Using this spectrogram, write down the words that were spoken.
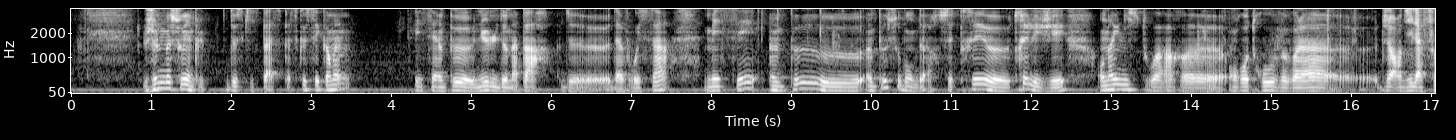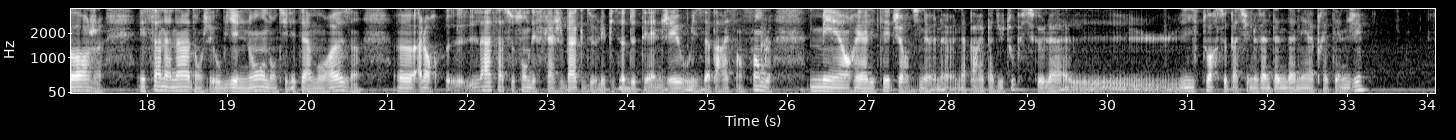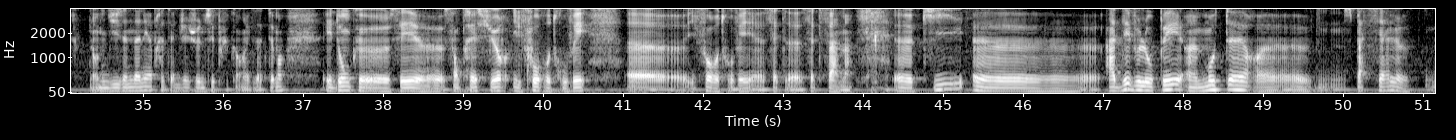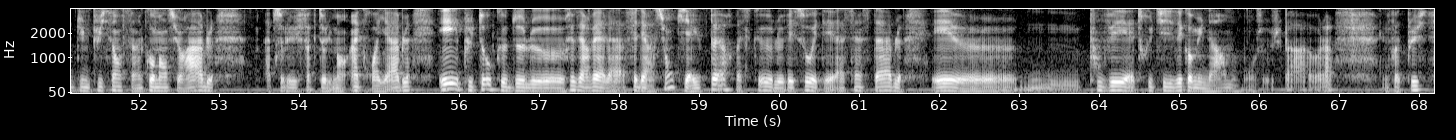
Je ne me souviens plus de ce qui se passe, parce que c'est quand même, et c'est un peu nul de ma part d'avouer ça, mais c'est un peu, euh, un peu secondaire. C'est très, euh, très léger. On a une histoire, euh, on retrouve voilà Jordi Laforge et sa nana dont j'ai oublié le nom, dont il était amoureuse. Alors là, ça, ce sont des flashbacks de l'épisode de TNG où ils apparaissent ensemble, mais en réalité, Jordi n'apparaît pas du tout puisque l'histoire se passe une vingtaine d'années après TNG. Une dizaine d'années après TNG, je ne sais plus quand exactement. Et donc, euh, c'est euh, centré sur il faut retrouver euh, il faut retrouver cette, cette femme qui a développé un moteur spatial d'une puissance incommensurable absolument factuellement incroyable, et plutôt que de le réserver à la fédération, qui a eu peur parce que le vaisseau était assez instable et pouvait être utilisé comme une arme, bon, je, je sais pas, voilà, une fois de plus,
